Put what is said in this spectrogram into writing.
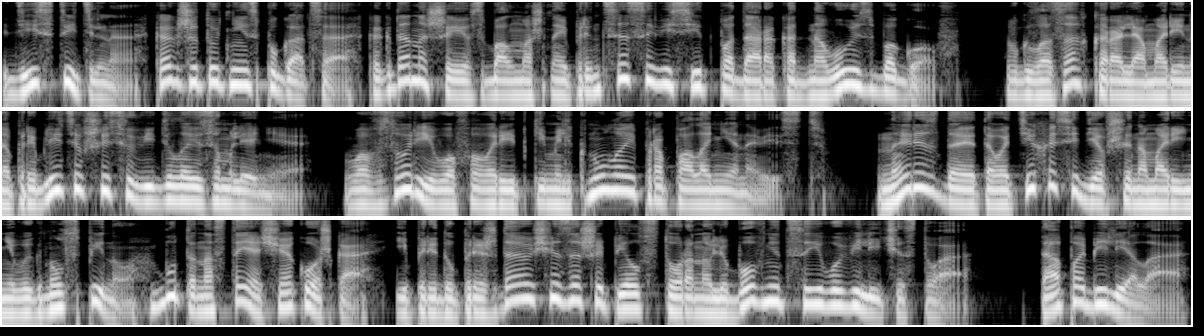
Действительно, как же тут не испугаться, когда на шее взбалмошной принцессы висит подарок одного из богов. В глазах короля Марина, приблизившись, увидела изумление. Во взоре его фаворитки мелькнула и пропала ненависть. Нерис, до этого тихо сидевший на Марине, выгнул спину, будто настоящая кошка, и предупреждающе зашипел в сторону любовницы его величества. Та побелела.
